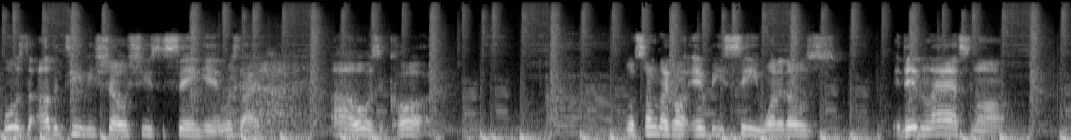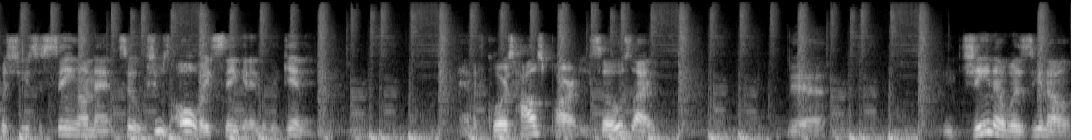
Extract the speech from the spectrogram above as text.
What was the other TV show she used to sing in? It was like oh, what was it called? Well, something like on NBC, one of those. It didn't last long, but she used to sing on that too. She was always singing in the beginning, and of course, House Party. So it was like Yeah. Gina was, you know,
